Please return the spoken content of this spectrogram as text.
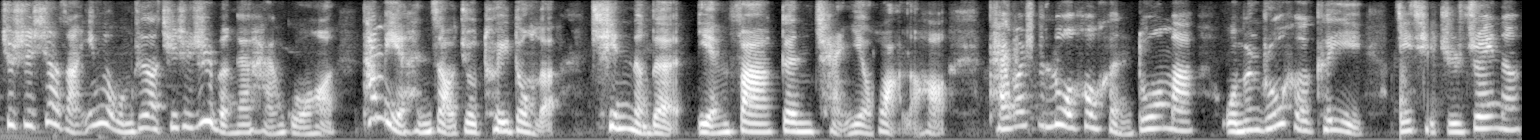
就是校长，因为我们知道，其实日本跟韩国哈，他们也很早就推动了氢能的研发跟产业化了哈。台湾是落后很多吗？我们如何可以急起直追呢？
